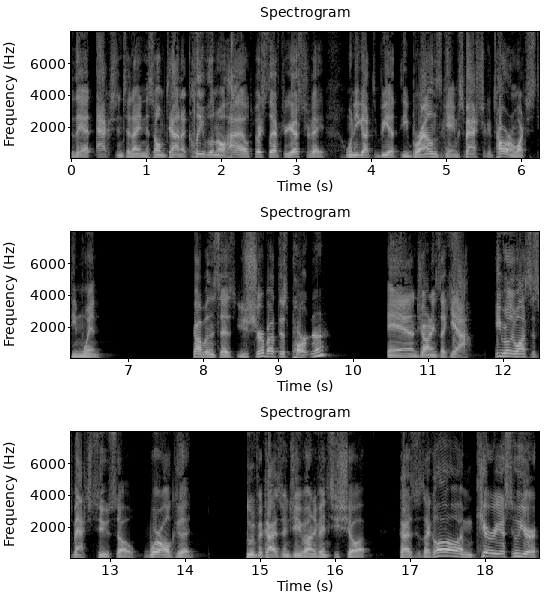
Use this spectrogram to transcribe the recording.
they had action tonight in his hometown of Cleveland, Ohio, especially after yesterday when he got to be at the Browns game, smash the guitar, and watch his team win. Ciampa then says, You sure about this partner? And Johnny's like, yeah, he really wants this match too, so we're all good. Ludwig Kaiser and Giovanni Vinci show up. Kaiser's like, oh, I'm curious who your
